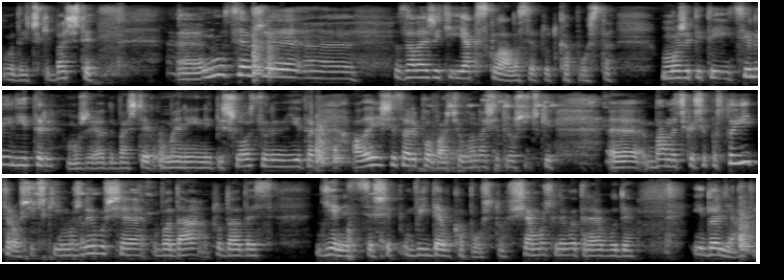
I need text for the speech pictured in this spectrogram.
водички. Бачите? Е, ну, це вже е, залежить, як склалася тут капуста. Може піти і цілий літр, може, бачите, як у мене і не пішло цілий літр, але я ще зараз побачу, вона ще трошечки, е, баночка ще постоїть трошечки, і, можливо, ще вода туди десь дінеться, ще війде в капусту. Ще, можливо, треба буде і доляти.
